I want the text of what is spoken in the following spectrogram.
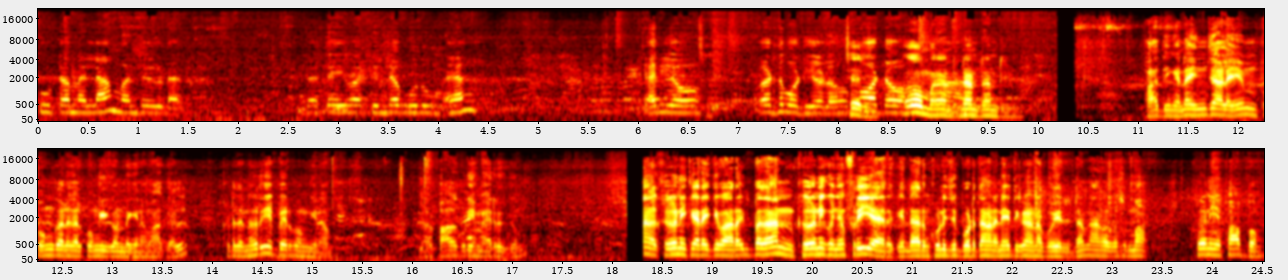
கூட்டம் எல்லாம் வந்துவிடாது இந்த தெய்வத்தின் புதுமை சரியோ? எடுத்து போட்டியளோ சரி. போட்டோ. ஓ நன்றி நன்றி நன்றி. பார்த்தீங்கன்னா இஞ்சாலையும் பொங்கல்கள் பொங்கி கொண்டிருக்கிற மக்கள். கிட்டத்தட்ட நிறைய பேர் பொங்கினோம். பார்க்கக்கூடிய மாதிரி இருக்கும். நாங்கள் கேணி கரைக்கு வரோம். இப்போ தான் கேணி கொஞ்சம் ஃப்ரீயாக இருக்குது எல்லோரும் குளிச்சு போட்டு தாங்க நேற்றுக்கான போயிட்டோம் நாங்கள் சும்மா கேணியை பார்ப்போம்.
